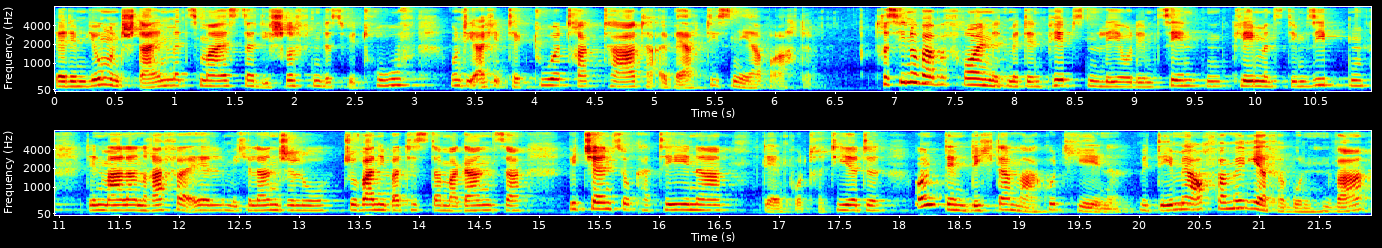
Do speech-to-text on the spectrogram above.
der dem jungen Steinmetzmeister die Schriften des Vitruv und die Architekturtraktate Albertis näherbrachte. Trissino war befreundet mit den Päpsten Leo X., Clemens VII., den Malern Raphael, Michelangelo, Giovanni Battista Maganza, Vincenzo Catena, der ihn porträtierte, und dem Dichter Marco Thiene, mit dem er auch familiär verbunden war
